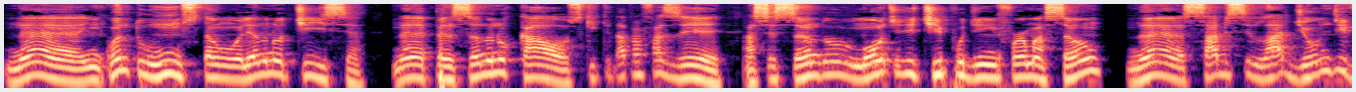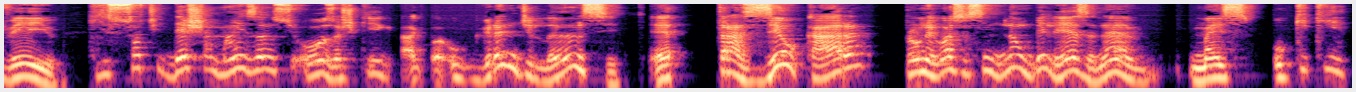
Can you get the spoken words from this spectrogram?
né, enquanto uns estão olhando notícia, né, pensando no caos, o que, que dá para fazer, acessando um monte de tipo de informação, né, sabe-se lá de onde veio que só te deixa mais ansioso. Acho que a, o grande lance é trazer o cara para um negócio assim, não, beleza, né? Mas o que, que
